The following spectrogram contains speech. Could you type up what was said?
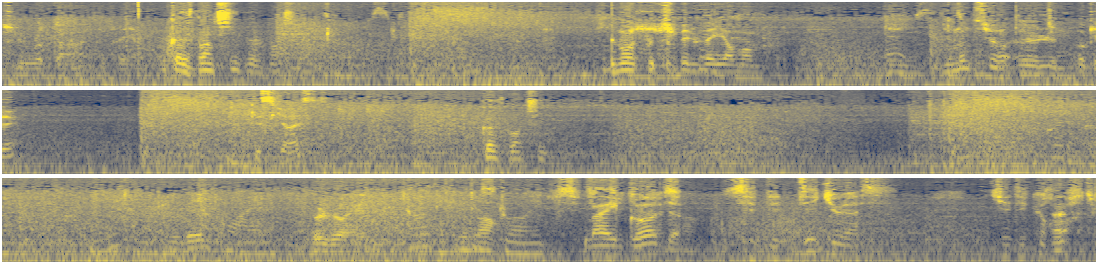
Je le vois pas, hein. Ghost Banshee, Banshee. C'est bon, je peux choper le vaillamment. Base Du is monde sur euh, le... Ok. Qu'est-ce qui reste? Ghost Banshee. Wolverine. My God. hein. C'était dégueulasse. Il y a des corps Ah. partout.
